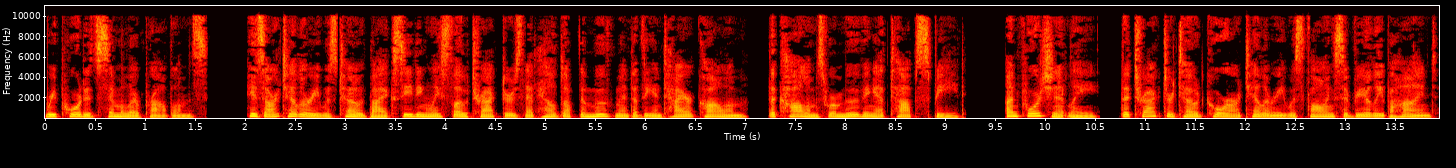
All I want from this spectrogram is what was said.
reported similar problems. His artillery was towed by exceedingly slow tractors that held up the movement of the entire column, the columns were moving at top speed. Unfortunately, the tractor-towed corps artillery was falling severely behind,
